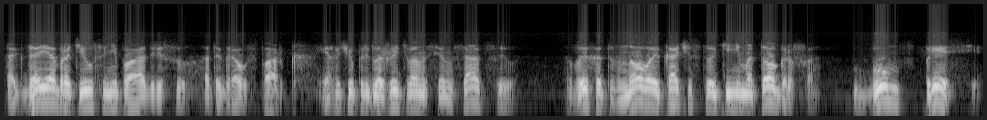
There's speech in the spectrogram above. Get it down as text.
Тогда я обратился не по адресу, отыграл Спарк. Я хочу предложить вам сенсацию, выход в новое качество кинематографа, бум в прессе.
